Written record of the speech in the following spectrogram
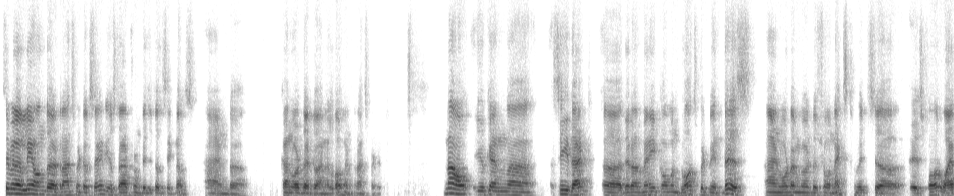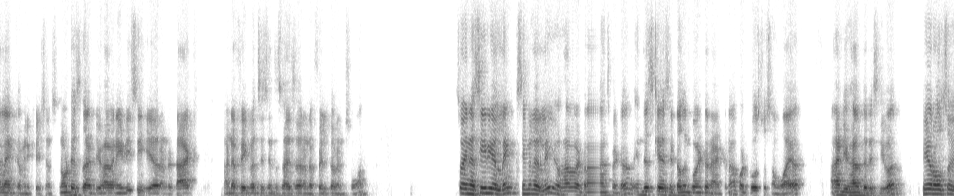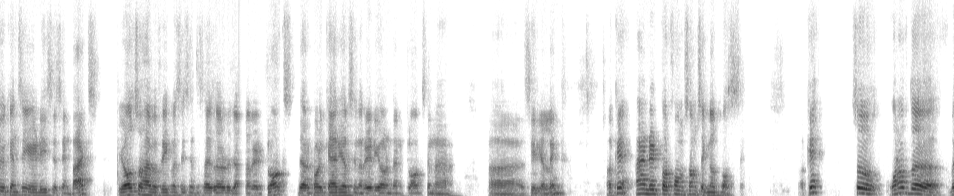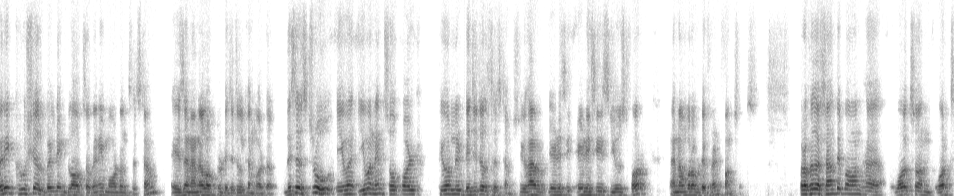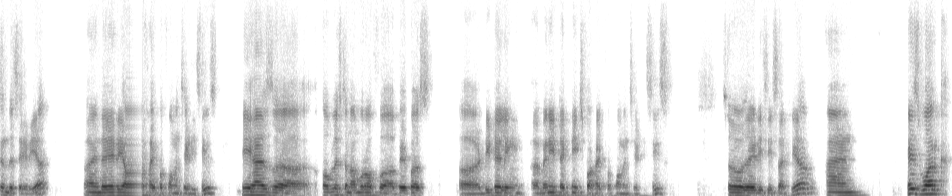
Similarly, on the transmitter side, you start from digital signals and uh, convert that to analog and transmit it. Now, you can uh, see that uh, there are many common blocks between this and what I'm going to show next, which uh, is for wireline communications. Notice that you have an ADC here and a DAC and a frequency synthesizer and a filter and so on. So in a serial link, similarly, you have a transmitter. In this case, it doesn't go into an antenna, but goes to some wire. And you have the receiver. Here also, you can see ADCs in DACs. You also have a frequency synthesizer to generate clocks. They are called carriers in a radio and then clocks in a uh, serial link. Okay, and it performs some signal processing. Okay, so one of the very crucial building blocks of any modern system is an analog to digital converter. This is true even, even in so-called purely digital systems. You have ADC, ADCs used for a number of different functions. Professor Shanti Pavan works on works in this area, uh, in the area of high performance ADCs. He has uh, published a number of uh, papers uh, detailing uh, many techniques for high performance ADCs. So the ADCs are here, and his work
